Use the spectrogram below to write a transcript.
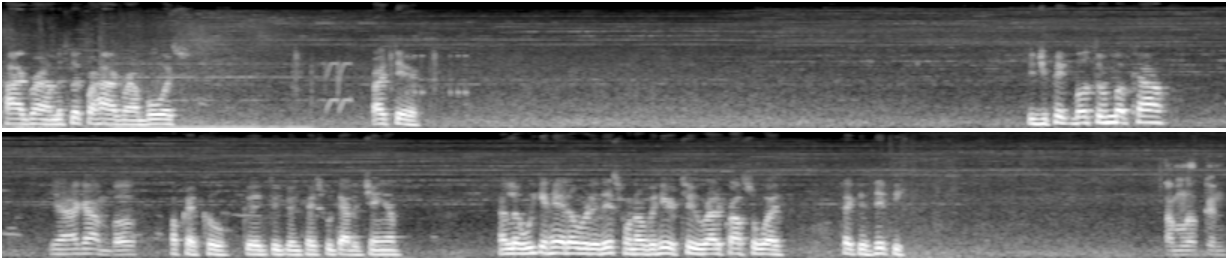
High ground. Let's look for high ground, boys. Right there. Did you pick both of them up, Kyle? Yeah, I got them both. Okay, cool. Good, good, good. In case we got a jam. Now look, we can head over to this one over here too, right across the way. Take the zippy. I'm looking.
